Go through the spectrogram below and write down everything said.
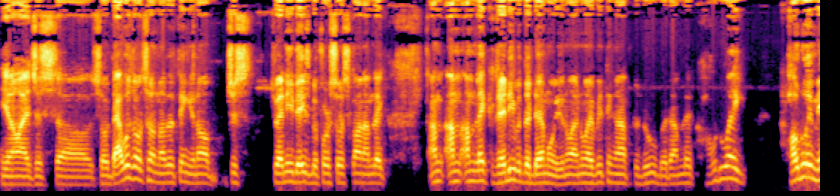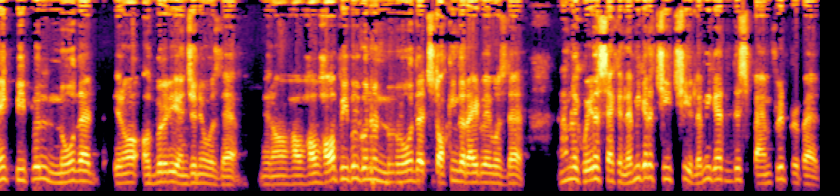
You know, I just uh, so that was also another thing. You know, just 20 days before SourceCon, I'm like, I'm I'm I'm like ready with the demo. You know, I know everything I have to do, but I'm like, how do I how do I make people know that you know Akberali engineer was there? You know how how how are people going to know that stalking the right way was there? And I'm like, wait a second, let me get a cheat sheet, let me get this pamphlet prepared,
